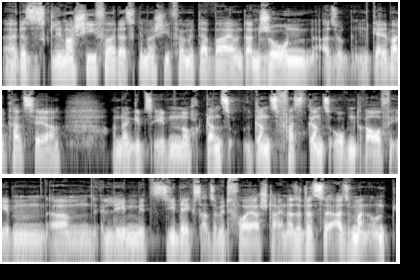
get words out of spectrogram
das ist Glimmerschiefer, da ist Glimmerschiefer mit dabei und dann Jaune, also ein gelber Calcaire und dann gibt's eben noch ganz, ganz, fast ganz oben drauf eben ähm, Lehm mit Silex, also mit Feuerstein. Also das, also man und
